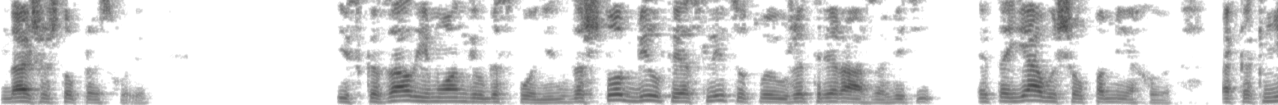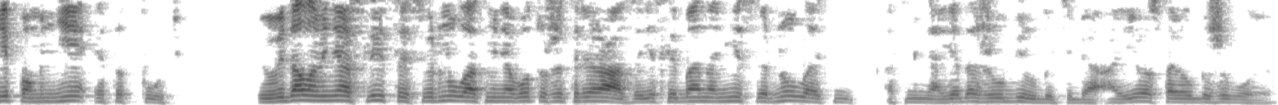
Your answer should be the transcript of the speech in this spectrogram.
Дальше что происходит? И сказал ему ангел Господень, за что бил ты ослицу твою уже три раза? Ведь это я вышел помехою, так как не по мне этот путь. И увидала меня ослица и свернула от меня вот уже три раза. Если бы она не свернула от, от меня, я даже убил бы тебя, а ее оставил бы живую.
